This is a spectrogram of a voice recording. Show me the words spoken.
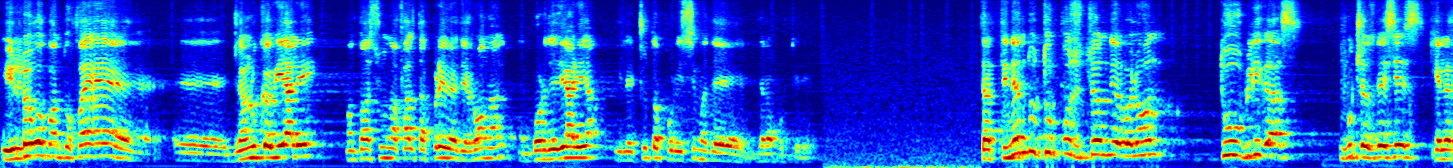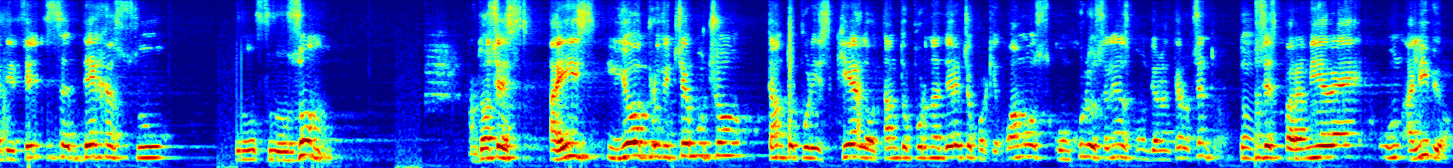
Y luego cuando fue eh, Gianluca Viale, cuando hace una falta previa de Ronald en borde de área y le chuta por encima de, de la portería. O sea, teniendo tu posición de balón, tú obligas muchas veces que la defensa deja su, su, su zona. Entonces, ahí yo aproveché mucho, tanto por izquierda o tanto por la derecha, porque jugamos con Julio Salinas como delantero centro. Entonces, para mí era un alivio,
